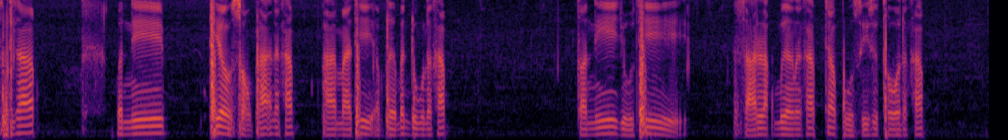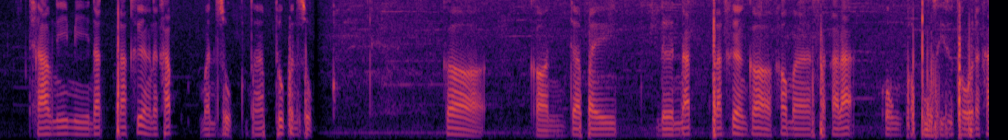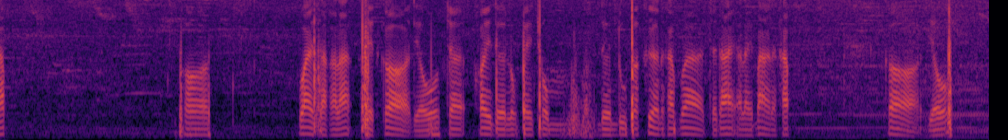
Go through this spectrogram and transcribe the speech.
สวัสดีครับ วันนี้เที่ยวสองพระนะครับ พามาที่อำเภอบ้านดุงนะครับ ตอนนี้อยู่ที่ศาลหลักเมืองนะครับ เจ้าปู่ศรีสุโธนะครับ เช้านี้มีนัดพระเครื่องนะครับวันศุกร์นะครับทุกวันศุกร์ก็ก่อนจะไปเดินนัดพระเครื่องก็เข้ามาสักการะองค์พ่อปู่ศรีสุโธนะครับ พอ ไหว้สักการะเสร็จก็เดี๋ยวจะค่อยเดินลงไปชมเดินดูพระเครื่องนะครับ ว่าจะได้อะไรบ้างนะครับ ก็เดี๋ยว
